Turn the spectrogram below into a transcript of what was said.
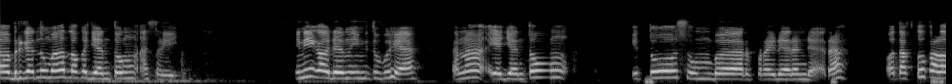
uh, bergantung banget loh ke jantung asli. Ini kalau dalam ini tubuh ya karena ya jantung itu sumber peredaran darah. Otak tuh kalau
